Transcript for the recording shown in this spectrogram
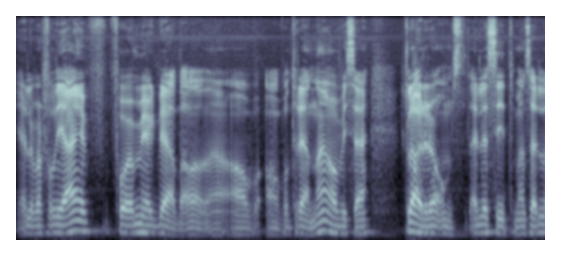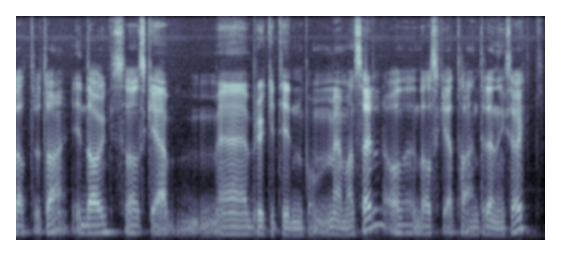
eller i hvert fall jeg, får jo mye glede av, av, av å trene. Og hvis jeg klarer å omst eller si til meg selv at hva, i dag så skal jeg med, bruke tiden på, med meg selv, og da skal jeg ta en treningsøkt,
